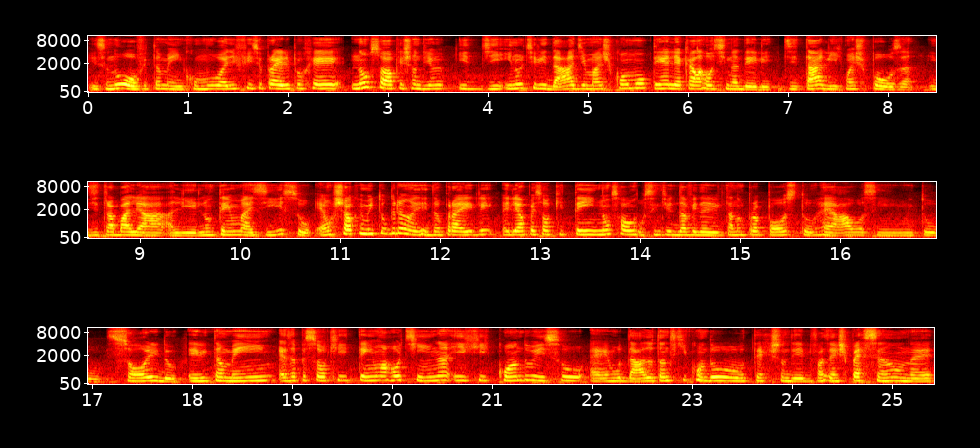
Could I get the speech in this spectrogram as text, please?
isso no Ouve também, como é difícil para ele, porque não só a questão de, de inutilidade, mas como tem ali aquela rotina dele de estar tá ali com a esposa e de trabalhar ali, ele não tem mais isso, é um choque muito grande. Então, para ele, ele é uma pessoa que tem não só o sentido da vida dele tá no propósito real, assim, muito sólido, ele também é essa pessoa que tem uma rotina e que quando isso é mudado, tanto que quando tem a questão dele fazer a inspeção, né,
